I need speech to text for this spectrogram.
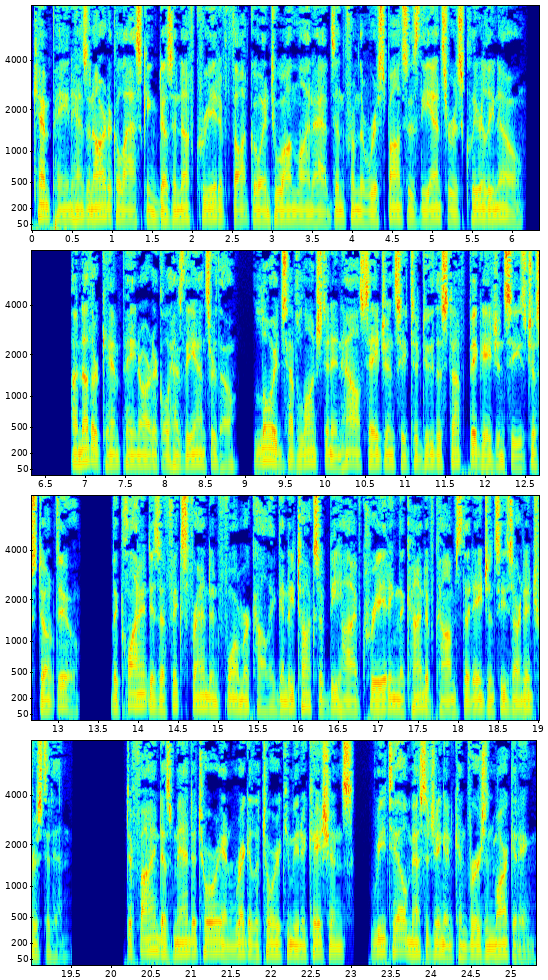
Campaign has an article asking does enough creative thought go into online ads and from the responses the answer is clearly no. Another campaign article has the answer though, Lloyds have launched an in-house agency to do the stuff big agencies just don't do. The client is a fix friend and former colleague and he talks of Beehive creating the kind of comms that agencies aren't interested in. Defined as mandatory and regulatory communications, retail messaging and conversion marketing,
